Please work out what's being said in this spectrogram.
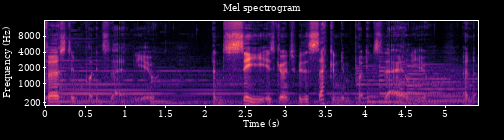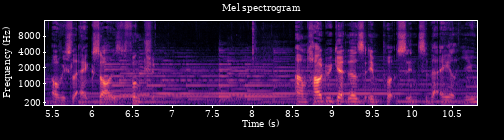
first input into the ALU, and C is going to be the second input into the ALU, and obviously XOR is a function. And how do we get those inputs into the ALU?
